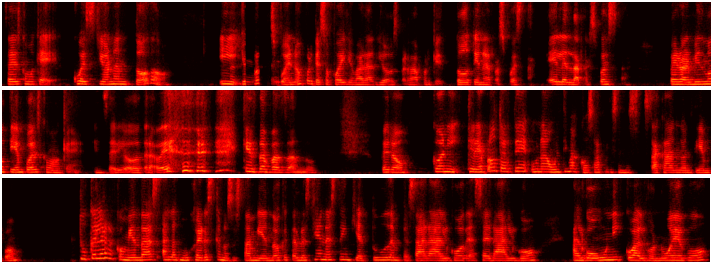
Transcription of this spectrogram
¿Sabes? Como que cuestionan todo. Y yo creo que es bueno porque eso puede llevar a Dios, ¿verdad? Porque todo tiene respuesta. Él es la respuesta. Pero al mismo tiempo es como que, ¿en serio otra vez? ¿Qué está pasando? Pero Connie, quería preguntarte una última cosa porque se nos está acabando el tiempo. ¿Tú qué le recomiendas a las mujeres que nos están viendo que tal vez tienen esta inquietud de empezar algo, de hacer algo, algo único, algo nuevo,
